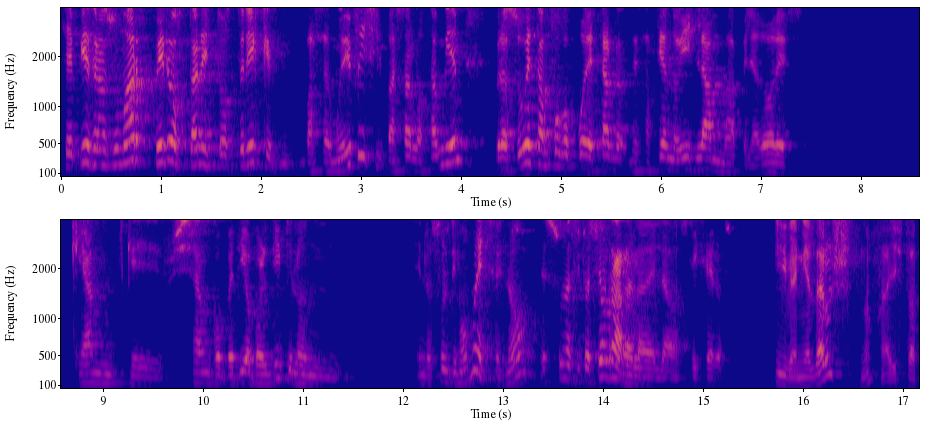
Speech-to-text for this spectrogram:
se empiezan a sumar, pero están estos tres que va a ser muy difícil pasarlos también, pero a su vez tampoco puede estar desafiando Islam a peleadores que, han, que ya han competido por el título en, los últimos meses, ¿no? Es una situación rara la de los ligeros. Y Beniel Darush, ¿no? Ahí está.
